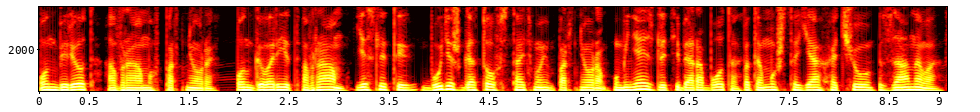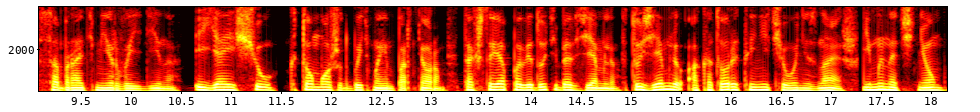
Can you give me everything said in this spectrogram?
Он берет Авраама в партнеры. Он говорит, Авраам, если ты будешь готов стать моим партнером, у меня есть для тебя работа, потому что я хочу заново собрать мир воедино. И я ищу, кто может быть моим партнером. Так что я поведу тебя в землю, в ту землю, о которой ты ничего не знаешь. И мы начнем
